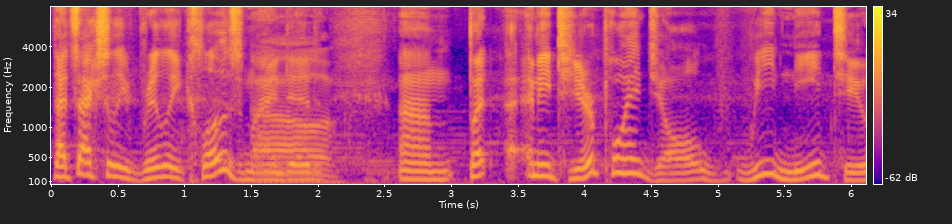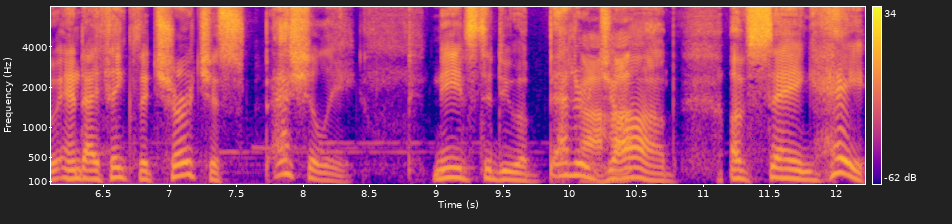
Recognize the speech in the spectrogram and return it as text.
That's actually really closed-minded. Oh. um, but i mean to your point joel we need to and i think the church especially needs to do a better job of saying hey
